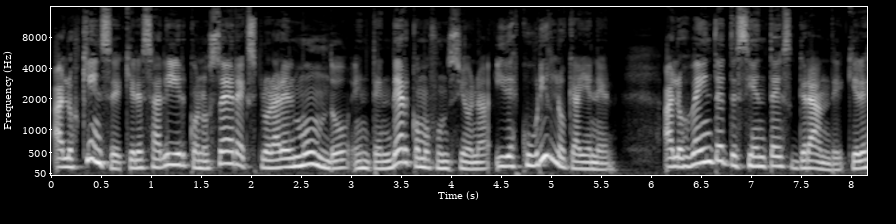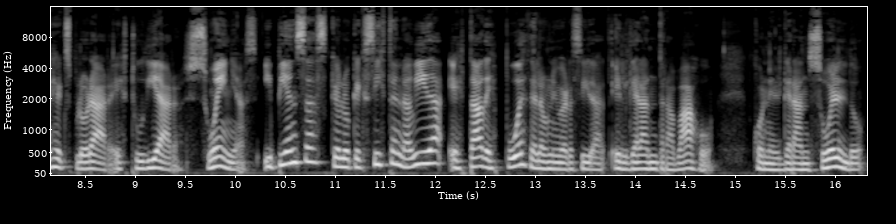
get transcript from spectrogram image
A los 15 quieres salir, conocer, explorar el mundo, entender cómo funciona y descubrir lo que hay en él. A los 20 te sientes grande, quieres explorar, estudiar, sueñas y piensas que lo que existe en la vida está después de la universidad, el gran trabajo, con el gran sueldo,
